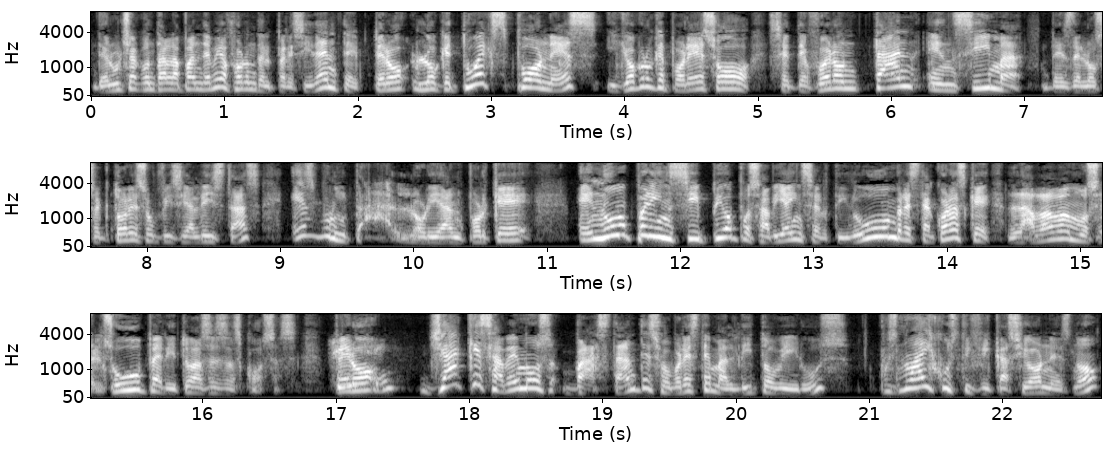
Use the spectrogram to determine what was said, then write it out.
de lucha contra la pandemia fueron del presidente. Pero lo que tú expones, y yo creo que por eso se te fueron tan encima desde los sectores oficialistas, es brutal, Lorian, porque en un principio pues había incertidumbres, ¿te acuerdas que lavábamos el súper y todas esas cosas? Pero ya que sabemos bastante sobre este maldito virus, pues no hay justificaciones, ¿no?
